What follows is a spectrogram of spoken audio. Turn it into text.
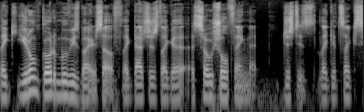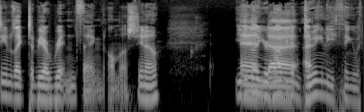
like you don't go to movies by yourself. Like that's just like a, a social thing that just is like it's like seems like to be a written thing almost. You know. even though you're And, not uh, even I- doing anything with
